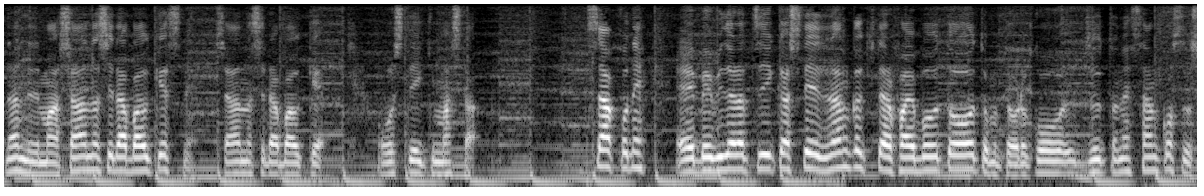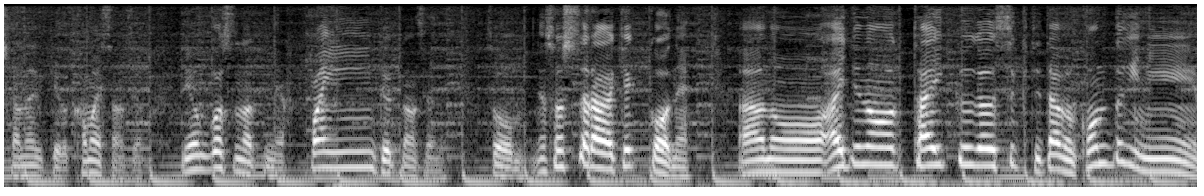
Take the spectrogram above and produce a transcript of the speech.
う。なんで、まあ、シャーナシラバ受けですね。シャーナシラバ受け、押していきました。さあ、ここね、えー、ベビドラ追加して、なんか来たら5打とうと思って、俺こう、ずっとね、3コストしかないけど、構えてたんですよ。4コストになってね、ファイーンって打ったんですよね。そう。そしたら結構ね、あのー、相手の対空が薄くて、多分この時に、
